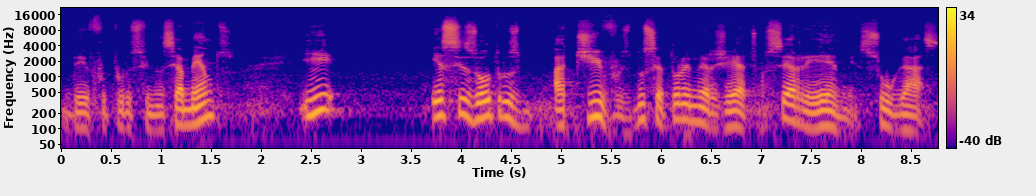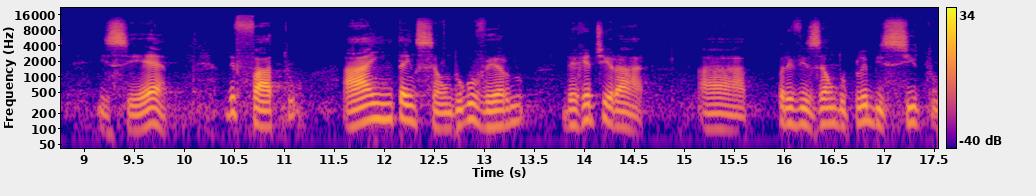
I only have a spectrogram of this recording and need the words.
de futuros financiamentos. E esses outros ativos do setor energético, CRM, Sulgás e CE, de fato, há a intenção do governo de retirar a previsão do plebiscito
